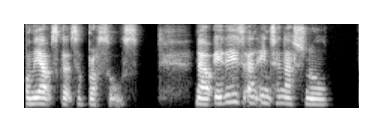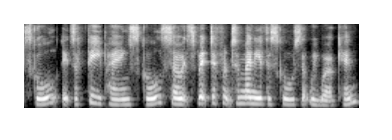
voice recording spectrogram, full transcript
on the outskirts of Brussels. Now it is an international school. It's a fee paying school, so it's a bit different to many of the schools that we work in.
